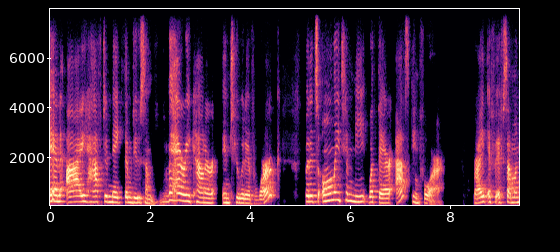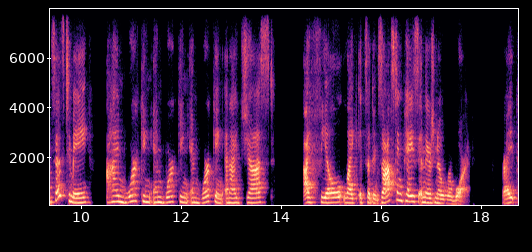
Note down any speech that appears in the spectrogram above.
And I have to make them do some very counterintuitive work, but it's only to meet what they're asking for, right? If, if someone says to me, I'm working and working and working, and I just, I feel like it's an exhausting pace and there's no reward, right?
